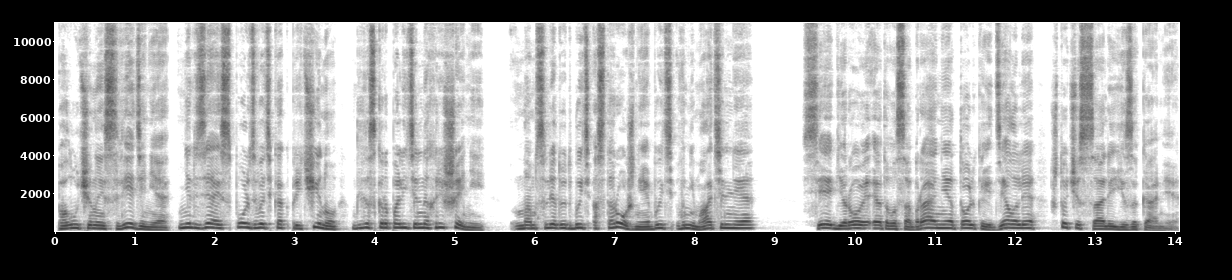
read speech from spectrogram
Полученные сведения нельзя использовать как причину для скоропалительных решений. Нам следует быть осторожнее, быть внимательнее. Все герои этого собрания только и делали, что чесали языками.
